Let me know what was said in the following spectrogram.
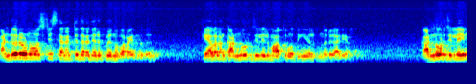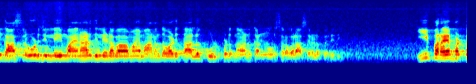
കണ്ണൂർ യൂണിവേഴ്സിറ്റി സെനറ്റ് തെരഞ്ഞെടുപ്പ് എന്ന് പറയുന്നത് കേവലം കണ്ണൂർ ജില്ലയിൽ മാത്രം ഒതുങ്ങി നിൽക്കുന്ന ഒരു കാര്യമല്ല. കണ്ണൂർ ജില്ലയും കാസർഗോഡ് ജില്ലയും വയനാട് ജില്ലയുടെ ഭാഗമായ മാനന്തവാടി താലൂക്ക് ഉൾപ്പെടുന്നതാണ് കണ്ണൂർ സർവകലാശാലയുടെ പരിധി. ഈ പറയപ്പെട്ട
